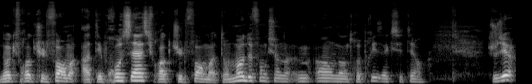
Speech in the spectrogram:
Donc il faudra que tu le formes à tes process, il faudra que tu le formes à ton mode de fonctionnement d'entreprise, etc. Je veux dire,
